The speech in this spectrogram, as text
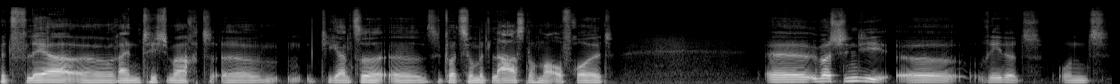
mit Flair äh, reinen Tisch macht, äh, die ganze äh, Situation mit Lars nochmal aufrollt äh, über Shindy äh, redet und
